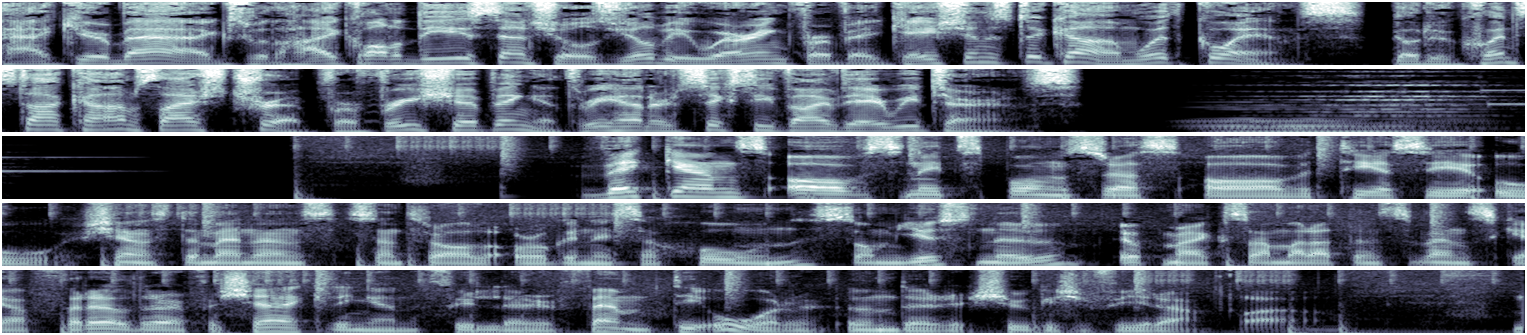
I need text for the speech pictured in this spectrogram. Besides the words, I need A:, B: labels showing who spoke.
A: Pack your bags with high-quality essentials you'll be wearing for vacations to come with Quince. Go to quince.com slash trip for free shipping and 365-day returns.
B: Veckans avsnitt sponsras av TCO, Tjänstemännens centralorganisation, som just nu uppmärksammar att den svenska föräldraförsäkringen fyller 50 år under 2024.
